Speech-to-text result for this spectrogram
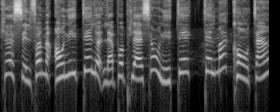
que c'est le fun. On était, là, la population, on était tellement contents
